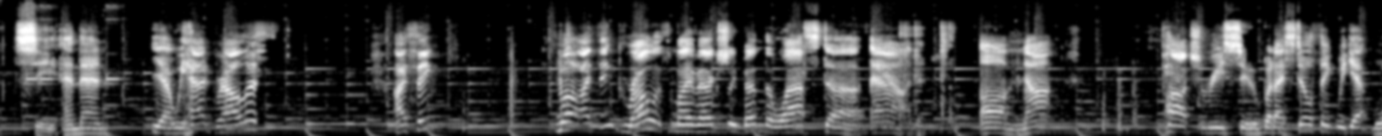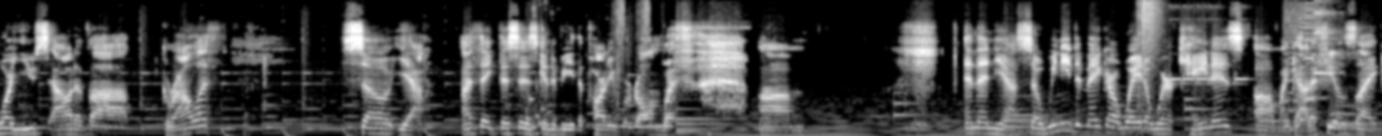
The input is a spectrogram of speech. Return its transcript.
let's see. And then, yeah, we had Growlithe. I think well, I think Growlithe might have actually been the last uh, ad. Um, not Pachirisu, but I still think we get more use out of uh, Growlithe. So, yeah, I think this is going to be the party we're rolling with. Um, and then, yeah, so we need to make our way to where Cain is. Oh my god, it feels like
